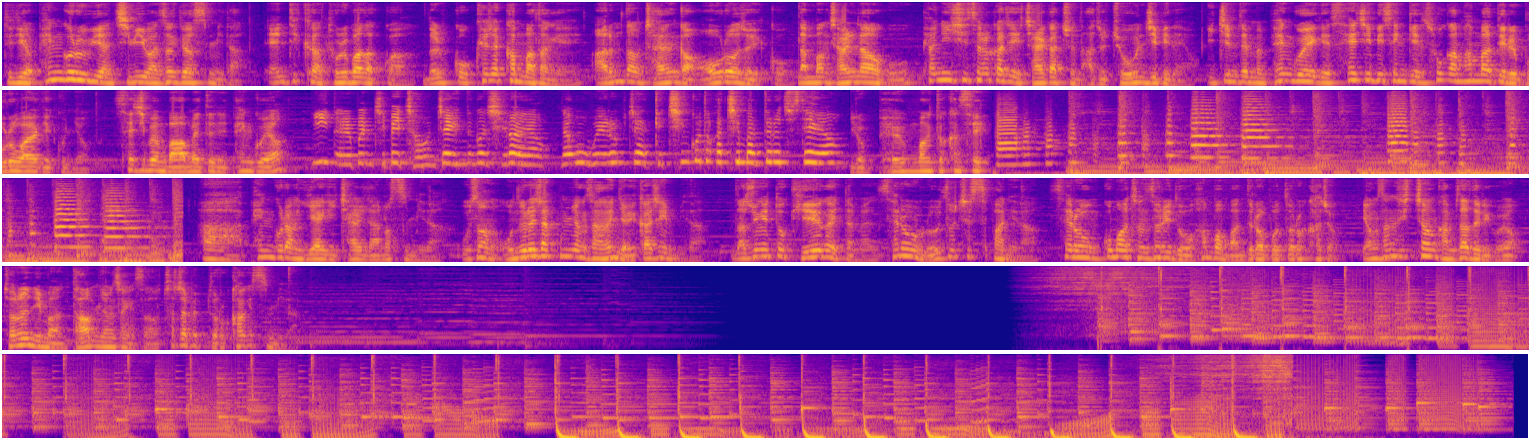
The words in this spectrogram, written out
드디어 펭구를 위한 집이 완성되었습니다. 앤티크한 돌바닥과 넓고 쾌적한 마당에 아름다운 자연과 어우러져 있고 난방 잘 나오고 편의 시설까지 잘 갖춘 아주 좋은 집이네요. 이쯤 되면 펭구에게 새 집이 생긴 소감 한마디를 물어봐야겠군요. 새 집은 마음에 드니 펭구야? 이 넓은 집에 저 혼자 있는 건 싫어요. 너무 외롭지 않게 친구도 같이 만들어주세요. 이런 배은망덕한 새. 아, 펭구랑 이야기 잘 나눴습니다. 우선 오늘의 작품 영상은 여기까지입니다. 나중에 또 기회가 있다면 새로운 롤토 체스판이나 새로운 꼬마 전설이도 한번 만들어 보도록 하죠. 영상 시청 감사드리고요. 저는 이만 다음 영상에서 찾아뵙도록 하겠습니다.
